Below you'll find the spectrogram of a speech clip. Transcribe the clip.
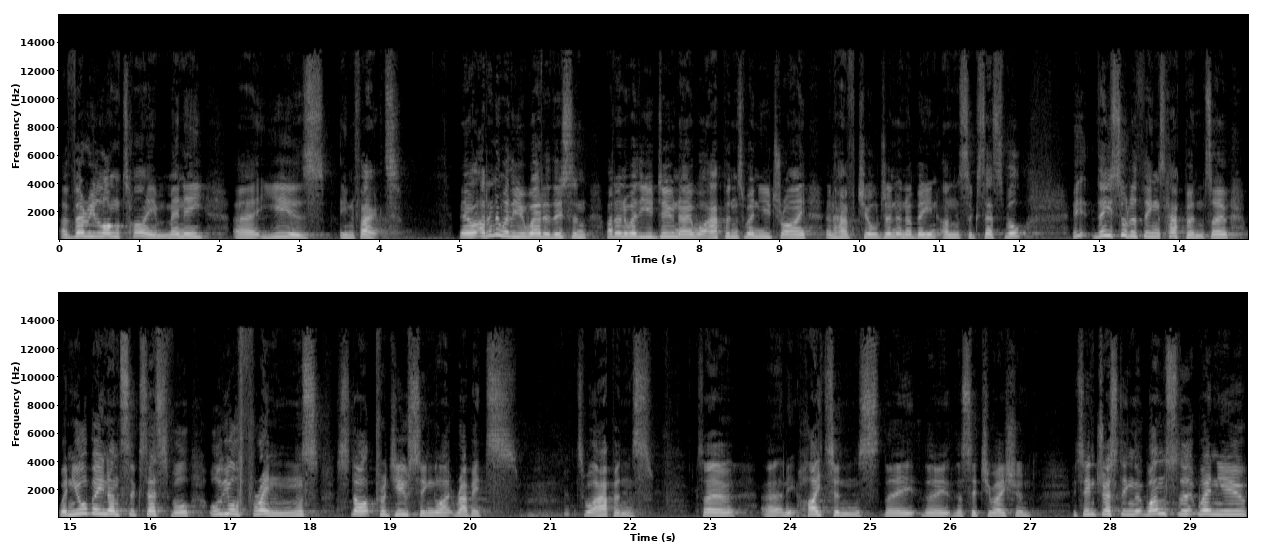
a very long time, many uh, years, in fact. Now, I don't know whether you're aware of this, and I don't know whether you do know what happens when you try and have children and are being unsuccessful. It, these sort of things happen. So, when you're being unsuccessful, all your friends start producing like rabbits. That's what happens. So, uh, and it heightens the, the, the situation. It's interesting that once that when you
